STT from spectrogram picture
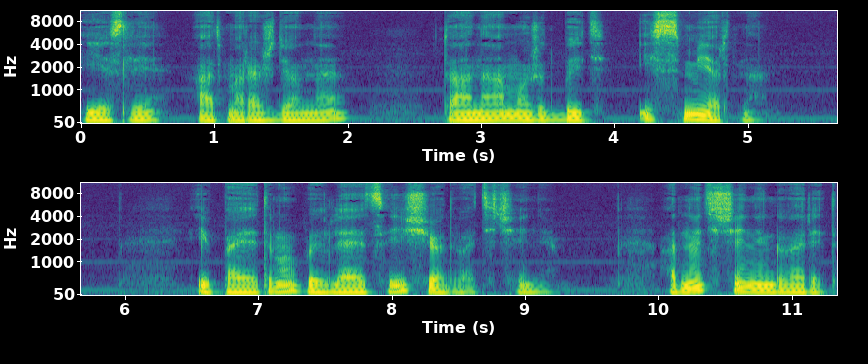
Если атма рожденная, то она может быть и смертна. И поэтому появляется еще два течения. Одно течение говорит,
